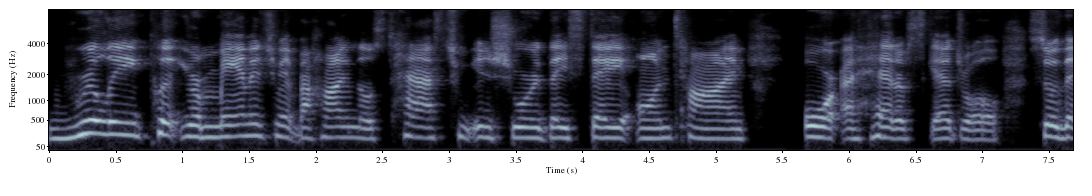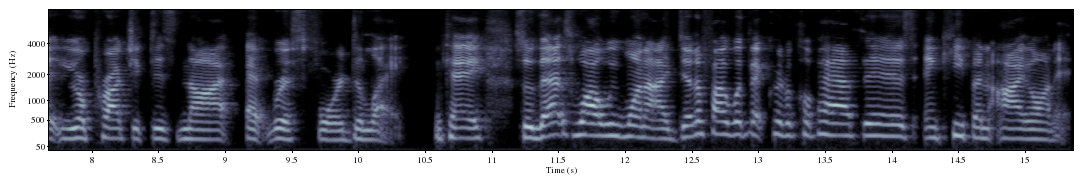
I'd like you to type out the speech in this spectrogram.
really put your management behind those tasks to ensure they stay on time or ahead of schedule so that your project is not at risk for delay okay? So that's why we want to identify what that critical path is and keep an eye on it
